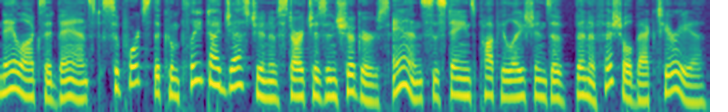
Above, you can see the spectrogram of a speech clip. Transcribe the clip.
Neigh-Lox Advanced supports the complete digestion of starches and sugars and sustains populations of beneficial bacteria.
